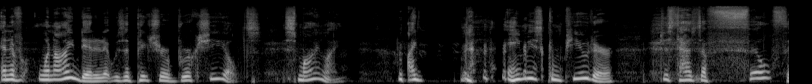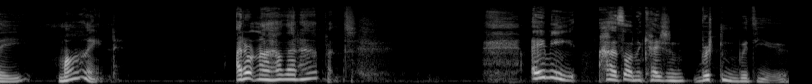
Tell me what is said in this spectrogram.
And if when I did it, it was a picture of Brooke Shields smiling. I, Amy's computer just has a filthy mind. I don't know how that happens. Amy has on occasion written with you,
